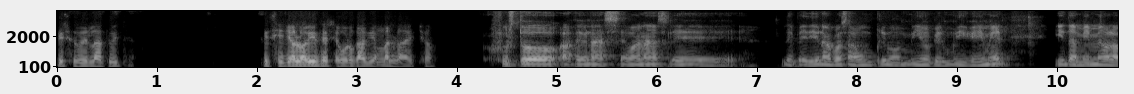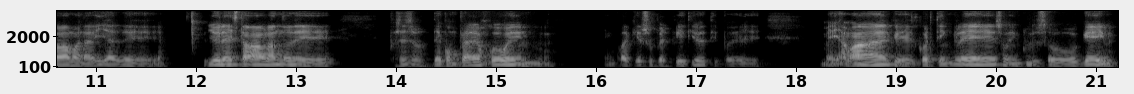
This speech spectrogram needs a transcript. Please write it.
y subirla a Twitter. Y si yo lo hice, seguro que alguien más lo ha hecho. Justo hace unas semanas le, pedí una cosa a un primo mío que es muy gamer y también me hablaba maravillas de... Yo le estaba hablando de, pues eso, de comprar el juego en, en cualquier superficie, tipo de llamar que el corte inglés o incluso Game.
